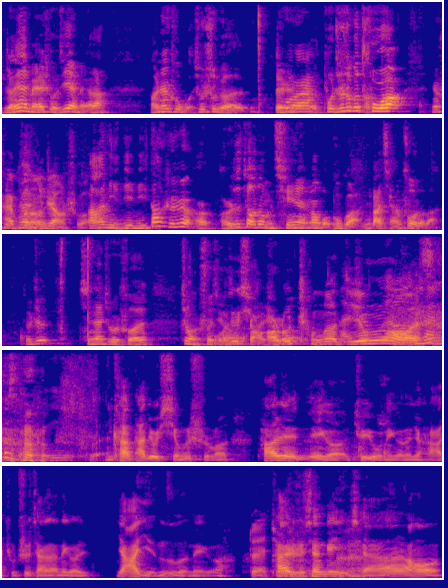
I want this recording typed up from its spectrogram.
人也没，手机也没了。然后人家说我就是个被人，我就是个托儿。还不能这样说啊！你你你当时是儿儿子叫这么亲，那我不管，你把钱付了吧。就这现在就是说这种事情，我这小孩都成了精了。你看他就行使了，他这那个就有那个那叫啥？就之前的那个压银子的那个。对。他也是先给你钱，然后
